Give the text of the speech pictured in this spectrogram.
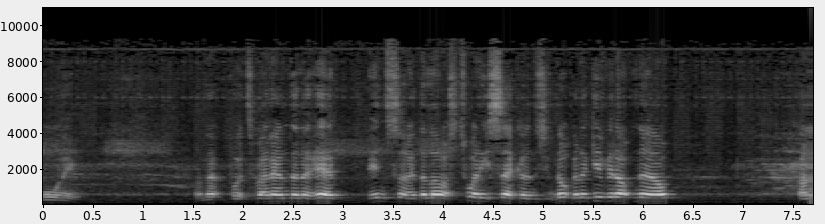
Warning. And that puts Van Emden ahead inside the last 20 seconds. She's not going to give it up now. And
